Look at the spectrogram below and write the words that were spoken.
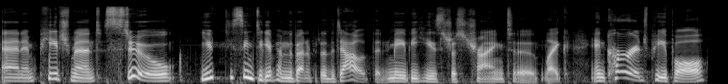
and impeachment. Stu, you, you seem to give him the benefit of the doubt that maybe he's just trying to like encourage people.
